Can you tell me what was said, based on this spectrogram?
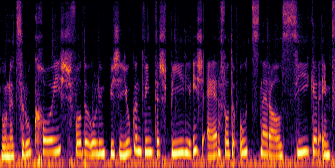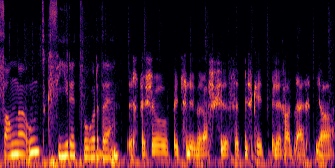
Als er zurückgekommen ist von den Olympischen Jugendwinterspielen, ist er von den Utzner als Sieger empfangen und gefeiert worden. Ich war schon ein bisschen überrascht, dass es etwas gibt, weil ich dachte, ja,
